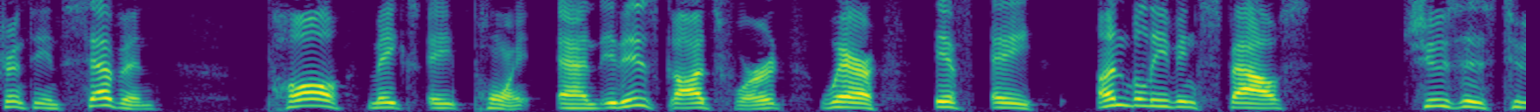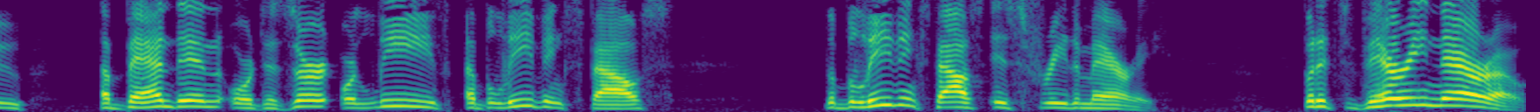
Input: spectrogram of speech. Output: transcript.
Corinthians 7, Paul makes a point, and it is God's word, where if a unbelieving spouse chooses to abandon or desert or leave a believing spouse, the believing spouse is free to marry. But it's very narrow.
